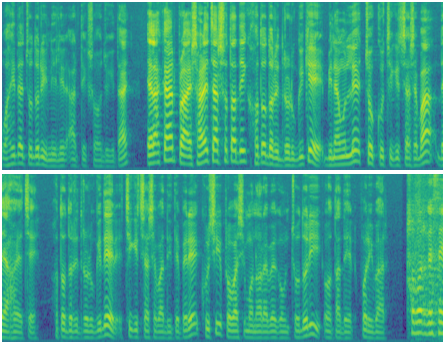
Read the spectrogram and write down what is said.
ওয়াহিদা চৌধুরী নীলির আর্থিক সহযোগিতায় এলাকার প্রায় সাড়ে চার শতাধিক হতদরিদ্র রোগীকে বিনামূল্যে চক্ষু চিকিৎসা সেবা দেয়া হয়েছে। হতদরিদ্র রোগীদের চিকিৎসা সেবা দিতে পেরে খুশি প্রবাসী মনোরা বেগম চৌধুরী ও তাদের পরিবার। সবার কাছে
